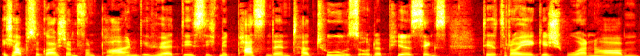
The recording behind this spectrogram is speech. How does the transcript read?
ich habe sogar schon von Paaren gehört, die sich mit passenden Tattoos oder Piercings die Treue geschworen haben.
